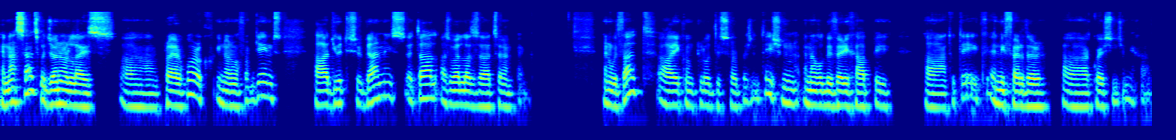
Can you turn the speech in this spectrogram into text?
And as such, we generalize uh, prior work in normal form games uh, due to Syrgkanis et al., as well as uh, Peng. And with that, I conclude this short presentation, and I will be very happy uh, to take any further uh, questions you may have.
